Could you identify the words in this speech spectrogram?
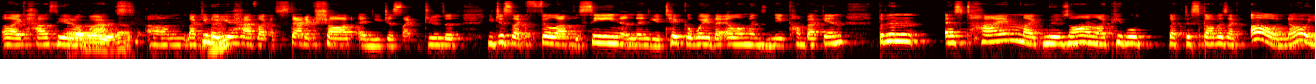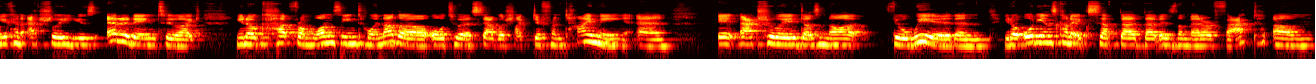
like how theater Oh, works. Um, like you know Mhm. you have like a static shot, and you just like do the you just like fill out the scene, and then you take away the elements, and you come back in. But then as time like moves on like people like discovers like oh no you can actually use editing to like you know cut from one scene to another or to establish like different timing and it actually does not feel weird and you know audience kind of accept that that is the matter of fact um,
